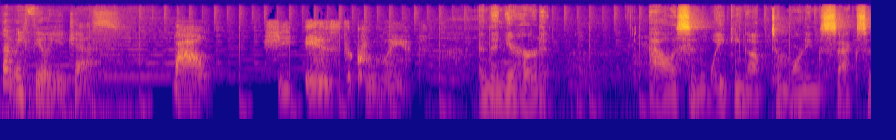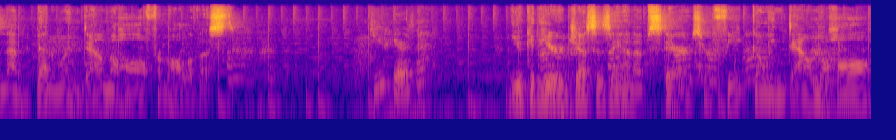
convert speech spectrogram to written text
Let me feel you, Jess. Wow, she is the cool aunt. and then you heard it. Allison waking up to morning sex in that bedroom down the hall from all of us. Do you hear that? You could hear Jess's aunt upstairs, her feet going down the hall,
